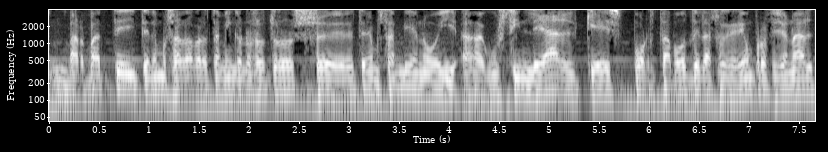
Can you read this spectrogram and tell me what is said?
Barbate y tenemos ahora también con nosotros, eh, tenemos también hoy a Agustín Leal, que es portavoz de la Asociación Profesional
